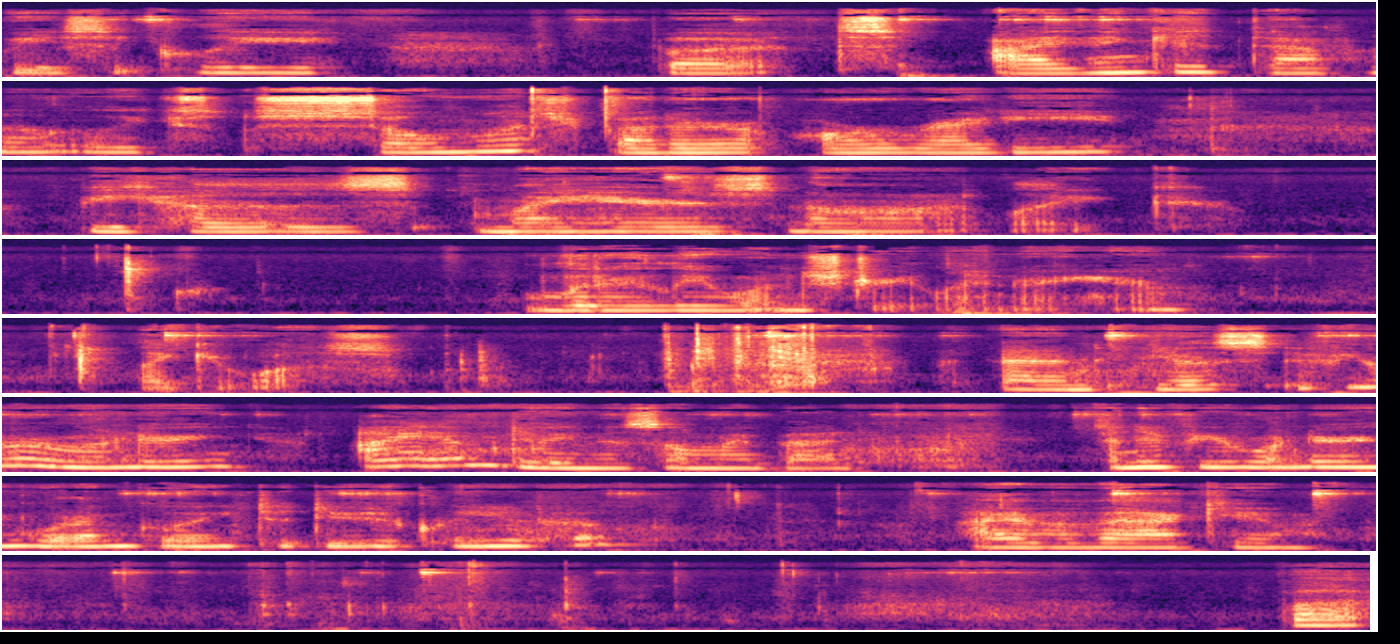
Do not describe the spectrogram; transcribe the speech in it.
Basically but I think it definitely looks so much better already because my hair is not like literally one straight line right here like it was. And yes if you are wondering I am doing this on my bed. And if you're wondering what I'm going to do to clean it up I have a vacuum. But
